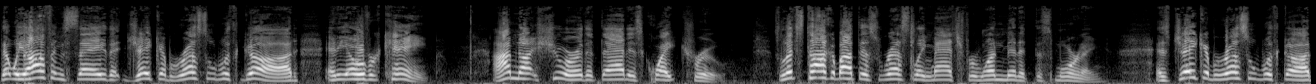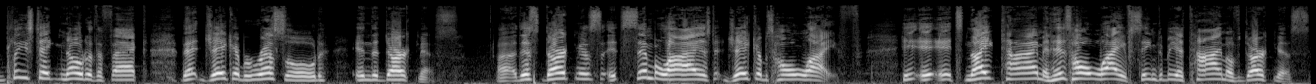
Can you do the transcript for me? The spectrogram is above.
that we often say that Jacob wrestled with God and he overcame. I'm not sure that that is quite true. So let's talk about this wrestling match for one minute this morning. As Jacob wrestled with God, please take note of the fact that Jacob wrestled in the darkness. Uh, this darkness, it symbolized Jacob's whole life. He, it's nighttime, and his whole life seemed to be a time of darkness.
